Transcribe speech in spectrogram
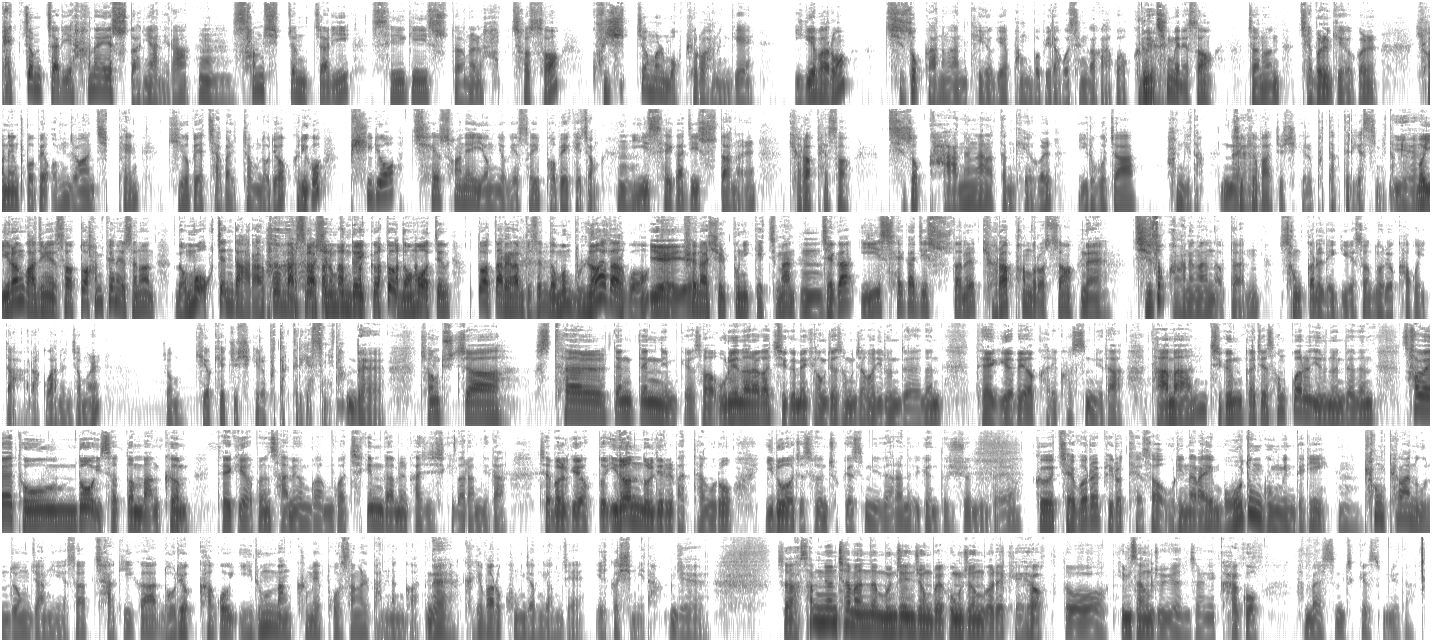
100점짜리 하나의 수단이 아니라 음. 30점짜리 세 개의 수단을 합쳐서 90점을 목표로 하는 게 이게 바로 지속 가능한 개혁의 방법이라고 생각하고 그런 네. 측면에서 저는 재벌 개혁을 현행법의 엄정한 집행, 기업의 자발적 노력, 그리고 필요 최소한의 영역에서의 법의 개정 음. 이세 가지 수단을 결합해서 지속 가능한 어떤 개혁을 이루고자 합니다. 네. 지켜봐 주시기를 부탁드리겠습니다. 예. 뭐 이런 과정에서 또 한편에서는 너무 옥죄다라고 말씀하시는 분도 있고 또 너무 어쨌 또 다른 한편에서는 너무 물렁하다고 예, 예. 표현하실 분이 있겠지만 음. 제가 이 세 가지 수단을 결합함으로써 네. 지속 가능한 어떤 성과를 내기 위해서 노력하고 있다라고 하는 점을 좀 기억해 주시기를 부탁드리겠습니다. 네. 청취자 스텔 땡땡님께서 우리나라가 지금의 경제 성장을 이룬 데에는 대기업의 역할이 컸습니다. 다만 지금까지 성과를 이루는 데는 사회의 도움도 있었던 만큼 대기업은 사명감과 책임감을 가지시기 바랍니다. 재벌 개혁도 이런 논리를 바탕으로 이루어졌으면 좋겠습니다라는 의견도 주셨는데요. 그 재벌을 비롯해서 우리나라의 모든 국민들이 음. 평평한 운동장에서 자기가 노력하고 이룬 만큼의 보상을 받는 것. 네. 그게 바로 공정 경제일 것입니다. 예. 자, 3년차 맞는 문재인 정부의 공정거래 개혁 또 김상조 위원장의 각오 한 말씀 듣겠습니다.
